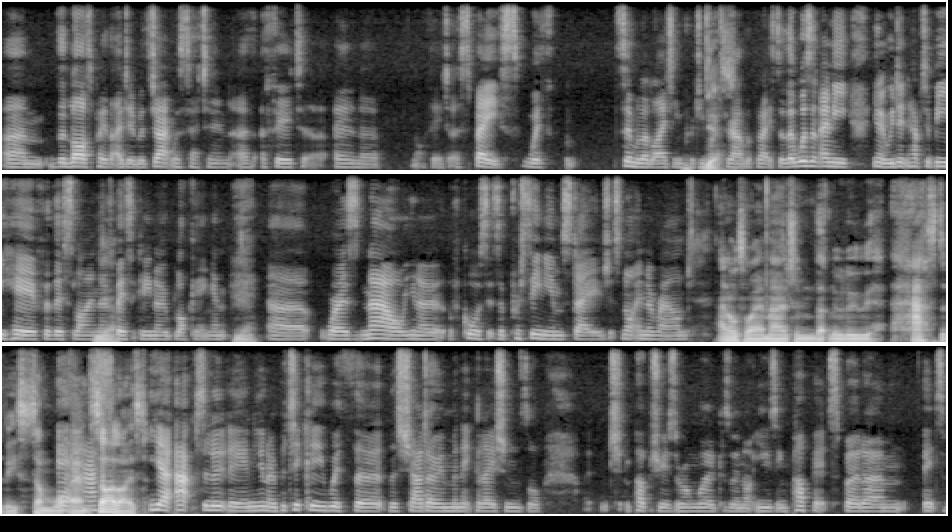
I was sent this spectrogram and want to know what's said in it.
um, the last play that I did with Jack was set in a, a theatre in a not theatre a space with similar lighting pretty much Yes. throughout the place. So there wasn't any, you know, we didn't have to be here for this line. There's Yeah. basically no blocking. And Yeah. uh, whereas now, you know, of course, it's a proscenium stage. It's not in a round. And also, I imagine that Lulu has to be somewhat um, has- stylized. Yeah, absolutely. And you know, particularly with the the shadow manipulations or puppetry is the wrong word because we're not using puppets, but um, it's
